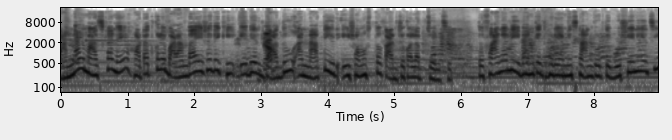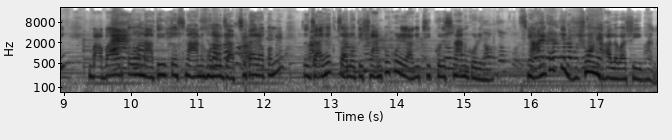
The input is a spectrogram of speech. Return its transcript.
রান্নার মাঝখানে হঠাৎ করে বারান্দায় এসে দেখি এদের দাদু আর নাতির এই সমস্ত কার্যকলাপ চলছে। তো ফাইনালি ইভানকে ধরে আমি স্নান করতে বসিয়ে নিয়েছি। বাবার তো নাতির তো স্নান হলে যাচ্ছে তাই রকমের তো যাই হোক চলো কি শ্যাম্পু করে আগে ঠিক করে স্নান করে নিই স্নান করতে ভীষণ ভালোবাসে ইভান।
